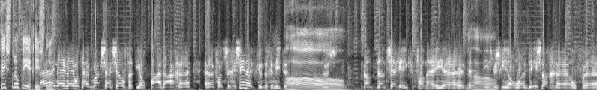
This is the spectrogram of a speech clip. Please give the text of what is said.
Gisteren of eergisteren? Nee, nee, nee, want hij, Max zei zelf dat hij al een paar dagen eh, van zijn gezin heeft kunnen genieten. Oh. Dan, dan zeg ik van, hé, hey, eh, Oh. die is misschien al eh, dinsdag eh, of... eh,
